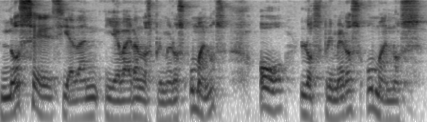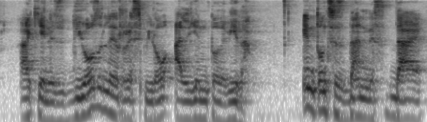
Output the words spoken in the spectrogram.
no sé si Adán y Eva eran los primeros humanos o los primeros humanos a quienes Dios les respiró aliento de vida. Entonces Dan da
